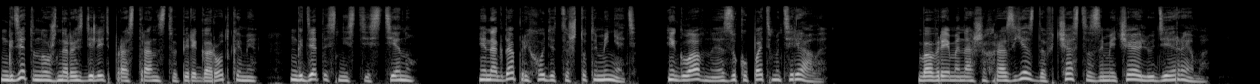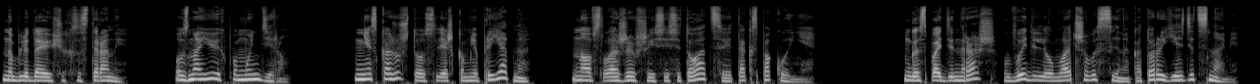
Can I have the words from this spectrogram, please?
Где-то нужно разделить пространство перегородками, где-то снести стену. Иногда приходится что-то менять, и главное — закупать материалы. Во время наших разъездов часто замечаю людей Рема, наблюдающих со стороны. Узнаю их по мундирам. Не скажу, что слежка мне приятна, но в сложившейся ситуации так спокойнее. Господин Раш выделил младшего сына, который ездит с нами.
